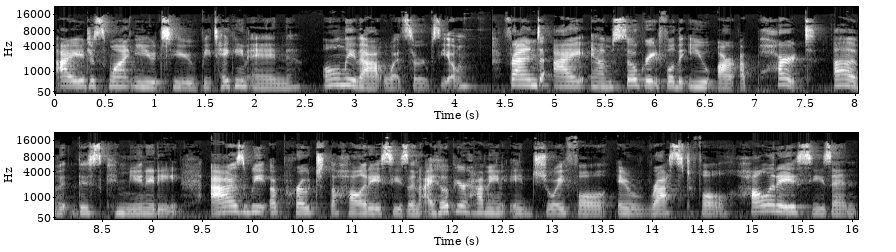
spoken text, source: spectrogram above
I just want you to be taking in only that what serves you. Friend, I am so grateful that you are a part of this community. As we approach the holiday season, I hope you're having a joyful, a restful holiday season,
